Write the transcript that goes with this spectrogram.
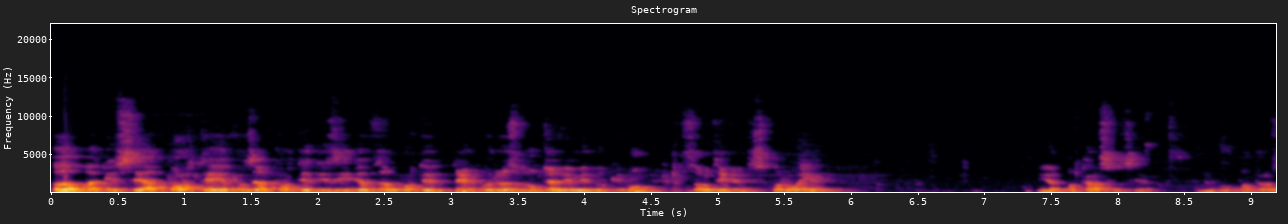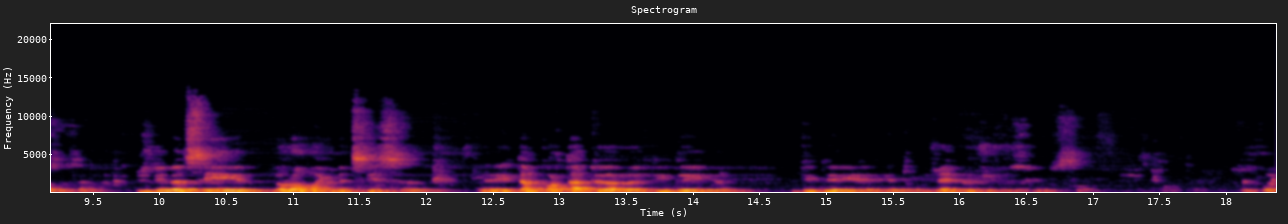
Oh, m'a dit, c'est importé, vous importez des idées, vous importez des trucs. Heureusement que j'avais mes documents, sortez le discours royal. Il y a un contrat social, un nouveau contrat social. Je dis, ben, si le roi Mohamed VI est importateur d'idées, d'idées étrangères, je le suis aussi. Je le vois.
